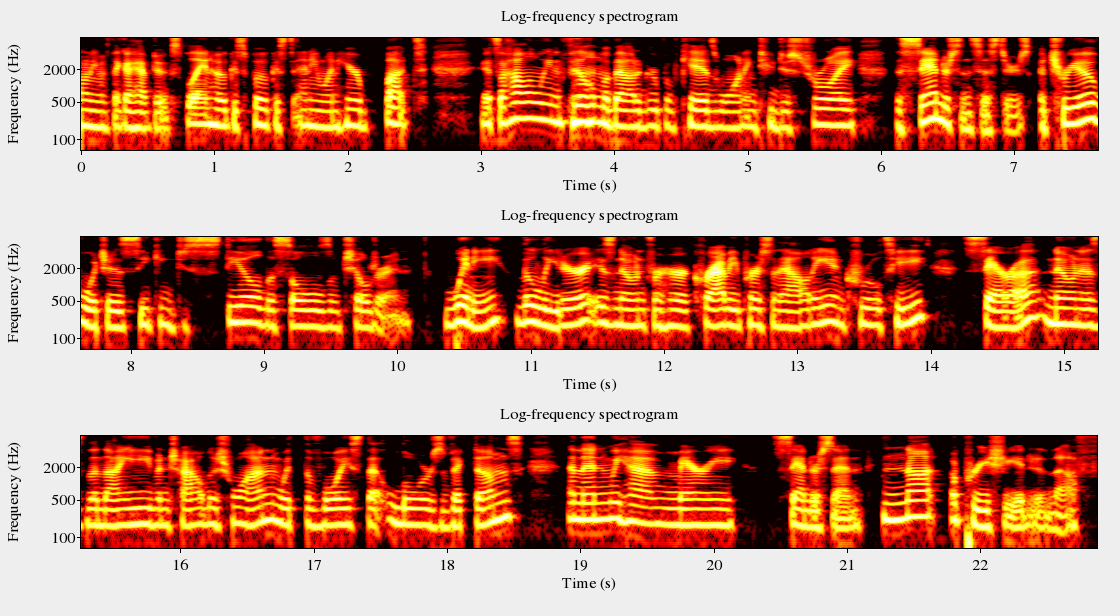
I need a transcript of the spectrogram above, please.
I don't even think I have to explain Hocus Pocus to anyone here, but it's a Halloween film about a group of kids wanting to destroy the Sanderson sisters, a trio of witches seeking to steal the souls of children. Winnie, the leader, is known for her crabby personality and cruelty. Sarah, known as the naive and childish one with the voice that lures victims. And then we have Mary Sanderson, not appreciated enough.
